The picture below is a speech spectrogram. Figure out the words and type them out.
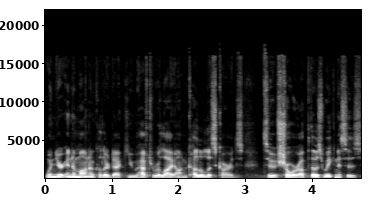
when you're in a monocolor deck, you have to rely on colorless cards to shore up those weaknesses.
